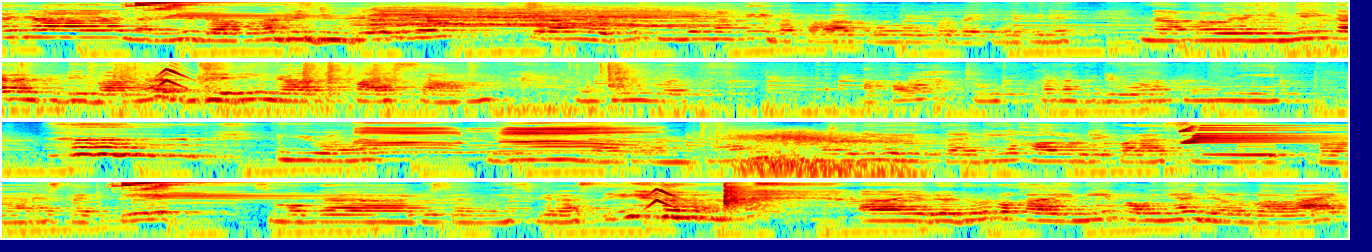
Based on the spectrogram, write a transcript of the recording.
Caca, nah ini udah aku pakai juga kan kurang bagus mungkin nanti bakal aku perbaiki lagi deh. Nah kalau yang ini karena gede banget jadi nggak aku pasang. Mungkin buat apalah tuh karena gede banget kan nih. Tinggi banget. Jadi ini nggak aku angkat. Nah jadi kayak gitu tadi haul dekorasi ruangan estetik. Semoga bisa menginspirasi. Eh, yaudah dulu untuk kali ini. Pokoknya jangan lupa like,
